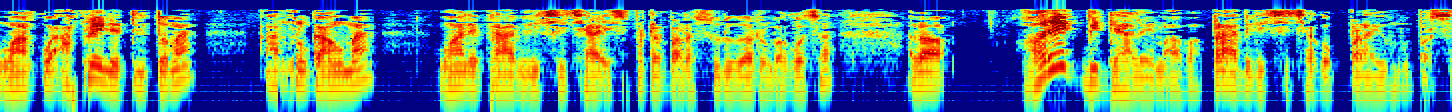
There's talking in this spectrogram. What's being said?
उहाँको आफ्नै नेतृत्वमा आफ्नो गाउँमा उहाँले प्राविधिक शिक्षा यसपटकबाट शुरू गर्नुभएको छ र हरेक विद्यालयमा अब प्राविधिक शिक्षाको पढ़ाई हुनुपर्छ।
